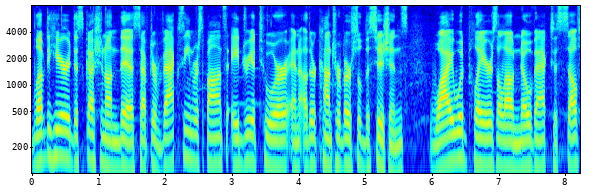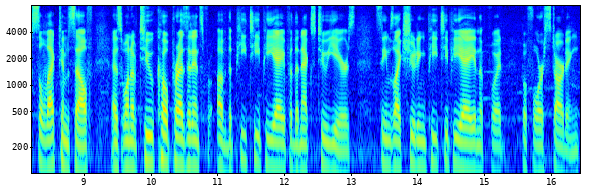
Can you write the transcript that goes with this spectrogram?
love to hear a discussion on this. After vaccine response, Adria Tour, and other controversial decisions, why would players allow Novak to self-select himself as one of two co-presidents of the PTPA for the next two years? Seems like shooting PTPA in the foot before starting,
